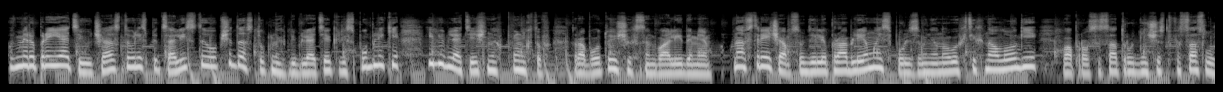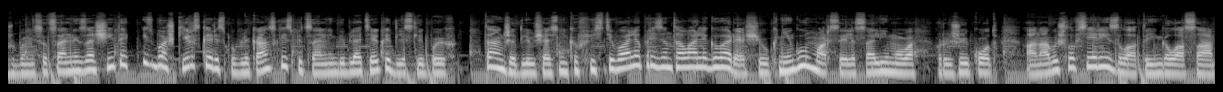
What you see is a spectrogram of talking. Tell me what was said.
В мероприятии участвовали специалисты общедоступных библиотек республики и библиотечных пунктов, работающих с инвалидами. На встрече обсудили проблемы использования новых технологий, вопросы сотрудничества со службами социальной защиты и с Башкирской республиканской специальной библиотекой для слепых. Также для участников фестиваля презентовали презентовали говорящую книгу Марселя Салимова «Рыжий кот». Она вышла в серии «Золотые голоса».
